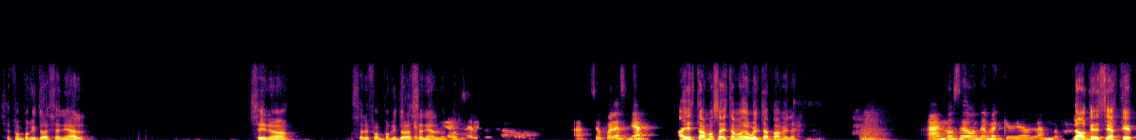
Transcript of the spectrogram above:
Se fue un poquito la señal. Sí, ¿no? Se le fue un poquito la señal, me parece. Ah, se fue la señal. Ahí estamos, ahí estamos de vuelta, Pamela. Ah, no sé dónde me quedé hablando. No, que decías que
